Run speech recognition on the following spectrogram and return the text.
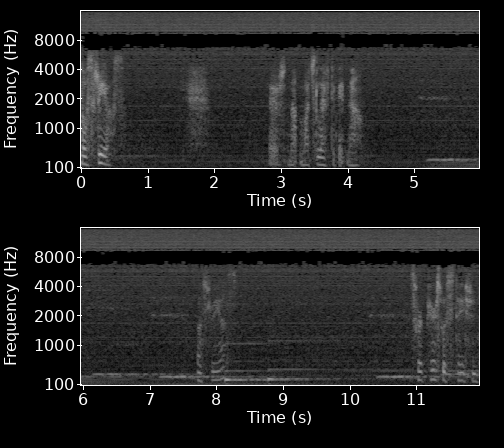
Los Rios. There's not much left of it now. Los Rios? It's where Pierce was stationed.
